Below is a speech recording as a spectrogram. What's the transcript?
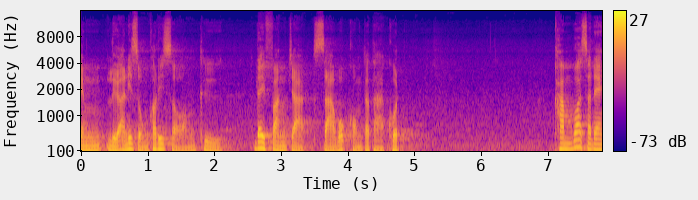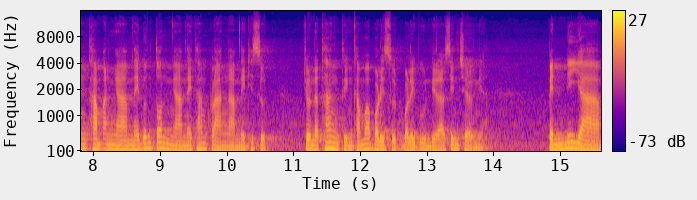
ยังเหลืออันนี้สงส์ข้อที่สองคือได้ฟังจากสาวกของตถาคต คำว่าแสดงธรรมอันงามในเบื้องต้นงามในท่ามกลางงามในที่สุด จนกระทั่งถึงคำว่าบริสุทธิ์บริบูรณ์ดีแล้วสิ้นเชิงเนี่ยเป็นนิยาม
